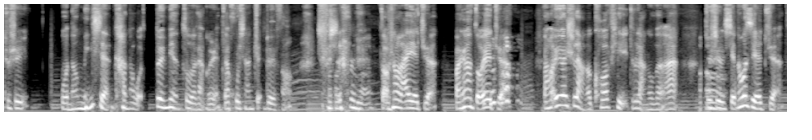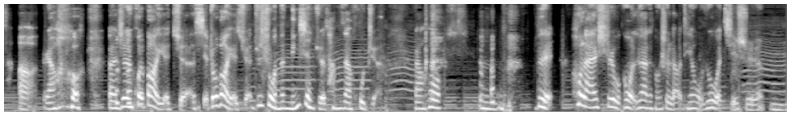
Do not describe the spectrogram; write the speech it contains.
就是我能明显看到我对面坐的两个人在互相卷对方，就是？早上来也卷，晚上走也卷。然后因为是两个 copy，就是两个文案，就是写东西也卷啊，然后反正汇报也卷，写周报也卷，就是我能明显觉得他们在互卷。然后，嗯，对。后来是我跟我另外一个同事聊天，我说我其实，嗯，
